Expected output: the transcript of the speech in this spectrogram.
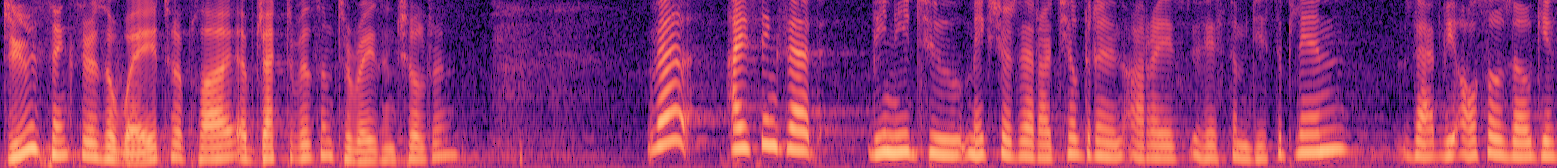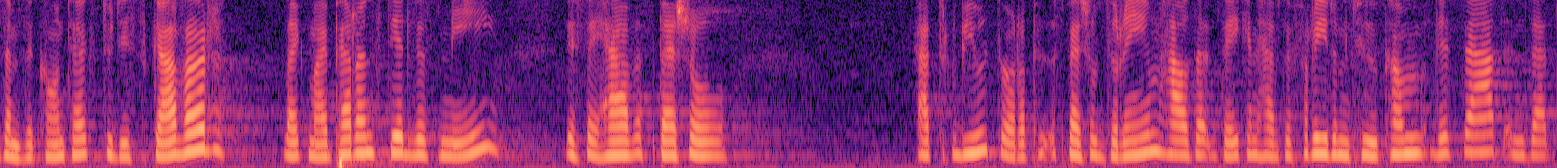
Do you think there's a way to apply objectivism to raising children? Well, I think that we need to make sure that our children are raised with some discipline, that we also, though, give them the context to discover, like my parents did with me, if they have a special attribute or a special dream, how that they can have the freedom to come with that, and that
